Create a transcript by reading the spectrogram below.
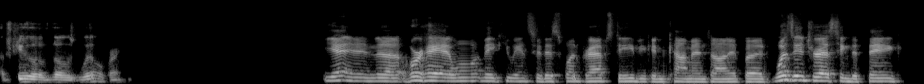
a few of those will, right? Yeah, and uh, Jorge, I won't make you answer this one. Perhaps Dave, you can comment on it. But it was interesting to think,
